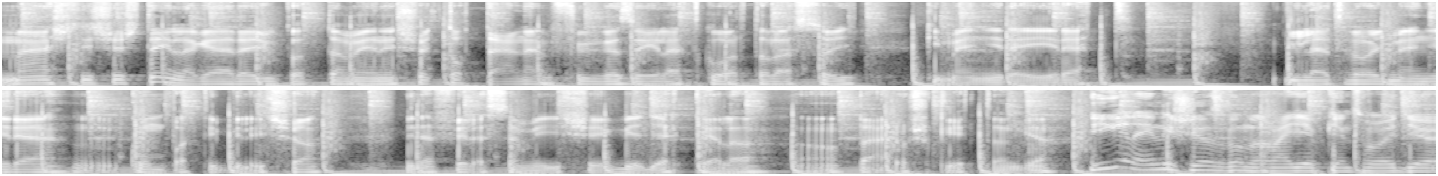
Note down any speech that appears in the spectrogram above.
mást is, és tényleg erre jutottam én is, hogy totál nem függ az életkortól az, hogy ki mennyire érett illetve hogy mennyire kompatibilis a mindenféle személyiségjegyekkel a, a páros két tagja. Igen, én is azt gondolom egyébként, hogy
